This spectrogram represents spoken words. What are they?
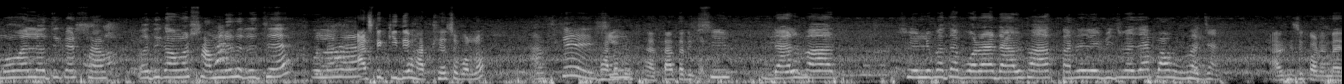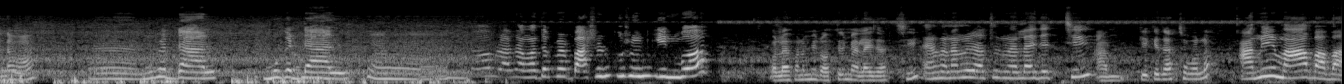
মোবাইল সাম- ওদিকে আমার সামনে ধরেছে হ্যাঁ, আজকে কি দিয়ে ভাত খেয়েছো বলো? আজকে ভালো করে হ্যাঁ তাড়াতাড়ি ডাল ভাত শিউলি পাতা বড়া ডাল ভাত কাঁঠালের বীজ ভাজা পাপড় ভাজা। আর কিছু করে নাই না মা? হ্যাঁ, মুগের ডাল মুগের ডাল। আমাদের বাসন কুসুন কিনবো। বলো এখন আমি রথের মেলায় যাচ্ছি। এখন আমি রথের মেলায় যাচ্ছি। কে কে যাচ্ছ বলো? আমি মা বাবা।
